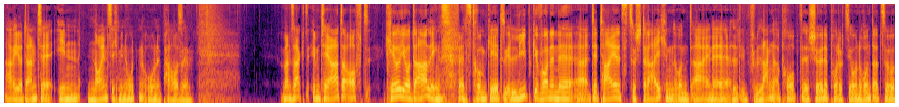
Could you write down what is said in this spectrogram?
Ariodante in 90 Minuten ohne Pause man sagt im Theater oft, Kill Your Darlings, wenn es darum geht, liebgewonnene äh, Details zu streichen und eine lang erprobte, schöne Produktion runter zu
